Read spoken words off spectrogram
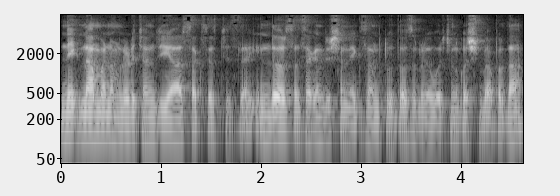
இன்றைக்கி நம்ம நம்மளோட சேனல் ஜிஆர் சக்ஸஸ் டீஸில் இந்த வருஷம் second division exam two thousand original question paper தான்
